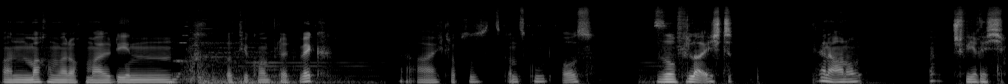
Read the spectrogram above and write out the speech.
Dann machen wir doch mal den dort hier komplett weg. Ja, ich glaube, so sieht es ganz gut aus. So, vielleicht. Keine Ahnung. Schwierig.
